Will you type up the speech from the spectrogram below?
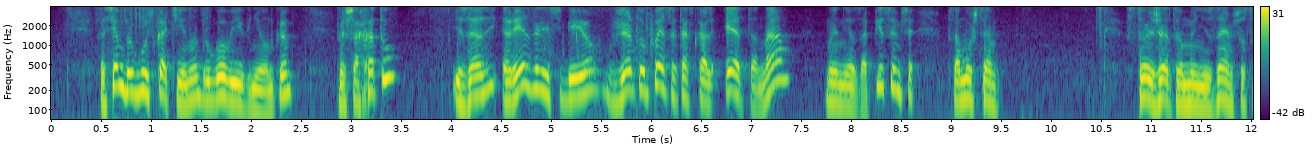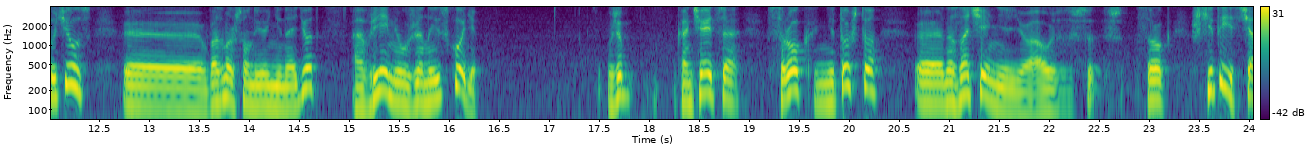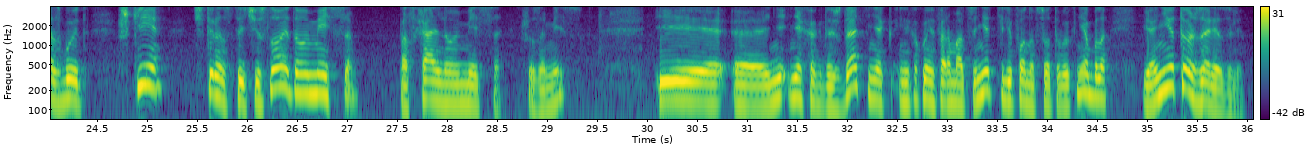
совсем другую скотину, другого ягненка, в шахату, и зарезали себе ее в жертву Песах, так сказали, это нам, мы на нее записываемся, потому что с той жертвой мы не знаем, что случилось, э, возможно, что он ее не найдет, а время уже на исходе. Уже кончается срок не то, что э, назначение ее, а срок шхиты. Сейчас будет шки, 14 число этого месяца, пасхального месяца. Что за месяц? и э, не, некогда ждать, никакой информации нет, телефонов сотовых не было, и они ее тоже зарезали.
